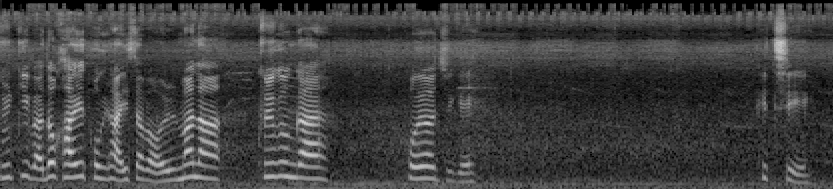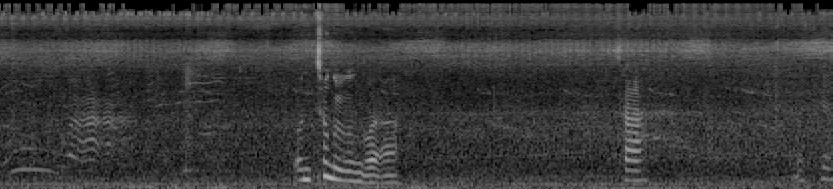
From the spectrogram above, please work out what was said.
굵기 봐. 너 가기 거기 가 있어봐. 얼마나 굵은가 보여주게. 그치? 엄청 굵은 거야. 자, 이렇게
